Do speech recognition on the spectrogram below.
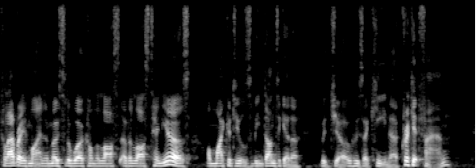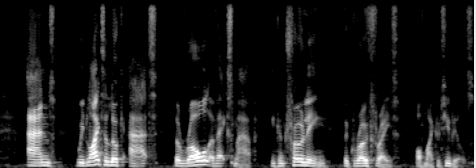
collaborator of mine, and most of the work on the last, over the last 10 years on microtubules has been done together with Joe, who's a keen uh, cricket fan. And we'd like to look at the role of XMAP in controlling the growth rate of microtubules.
